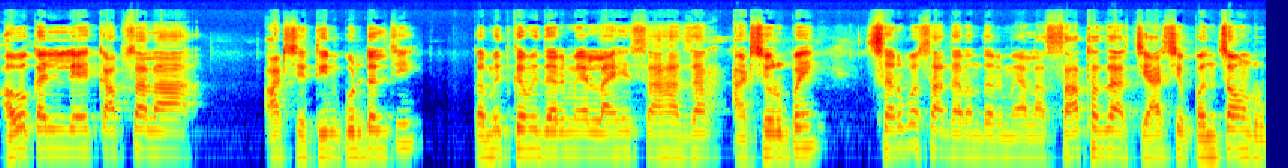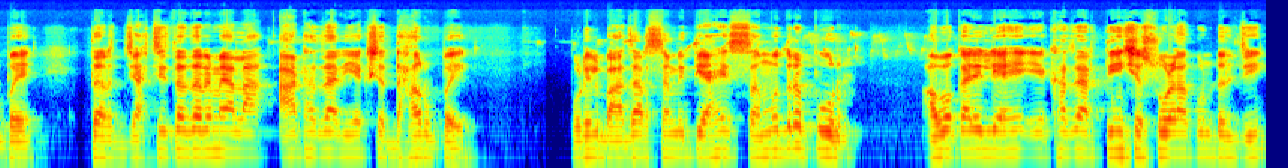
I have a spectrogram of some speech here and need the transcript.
आवक आलेली आहे कापसाला आठशे तीन क्विंटलची. कमीत कमी दर मिळाला आहे सहा हजार आठशे रुपये. सर्वसाधारण दर मिळाला सात हजार चारशे पंचावन्न रुपये. तर जास्तीचा दर मिळाला आठ हजार एकशे दहा रुपये. पुढील बाजार समिती आहे समुद्रपूर. आवक आलेली आहे एक हजार तीनशे सोळा क्विंटलची.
